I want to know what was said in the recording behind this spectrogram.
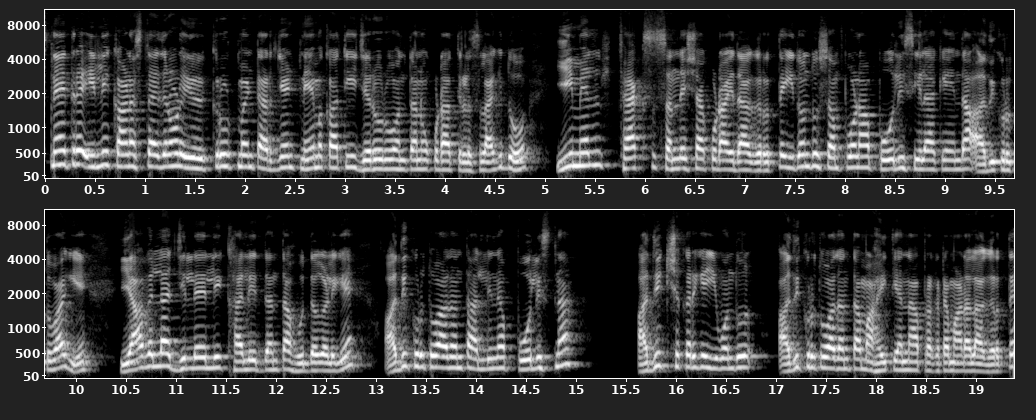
ಸ್ನೇಹಿತರೆ, ಇಲ್ಲಿ ಕಾಣಿಸ್ತಾ ಇದೆ ನೋಡಿ ರಿಕ್ರೂಟ್ಮೆಂಟ್ ಅರ್ಜೆಂಟ್ ನೇಮಕಾತಿ ಜರೂರು ಅಂತಲೂ ಕೂಡ ತಿಳಿಸಲಾಗಿದ್ದು ಇಮೇಲ್ ಫ್ಯಾಕ್ಸ್ ಸಂದೇಶ ಕೂಡ ಇದಾಗಿರುತ್ತೆ. ಇದೊಂದು ಸಂಪೂರ್ಣ ಪೊಲೀಸ್ ಇಲಾಖೆಯಿಂದ ಅಧಿಕೃತವಾಗಿ ಯಾವೆಲ್ಲ ಜಿಲ್ಲೆಯಲ್ಲಿ ಖಾಲಿ ಇದ್ದಂಥ ಹುದ್ದೆಗಳಿಗೆ ಅಧಿಕೃತವಾದಂಥ ಅಲ್ಲಿನ ಪೊಲೀಸ್ನ ಅಧೀಕ್ಷಕರಿಗೆ ಈ ಒಂದು ಅಧಿಕೃತವಾದಂಥ ಮಾಹಿತಿಯನ್ನು ಪ್ರಕಟ ಮಾಡಲಾಗಿರುತ್ತೆ.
